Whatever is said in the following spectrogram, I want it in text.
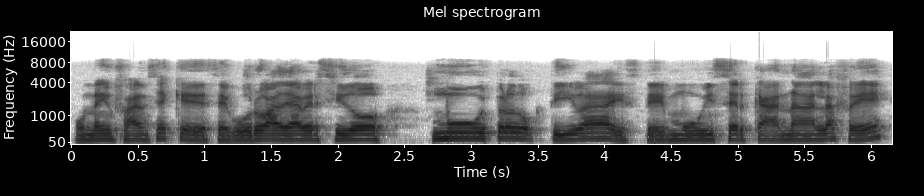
una infancia que de seguro ha de haber sido muy productiva, este, muy cercana a la fe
